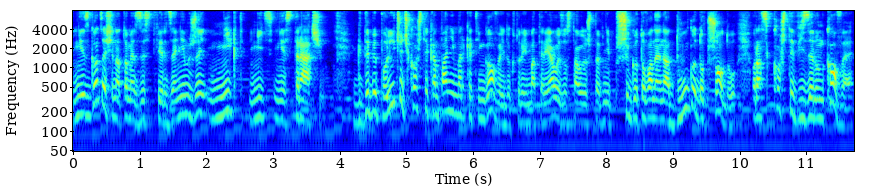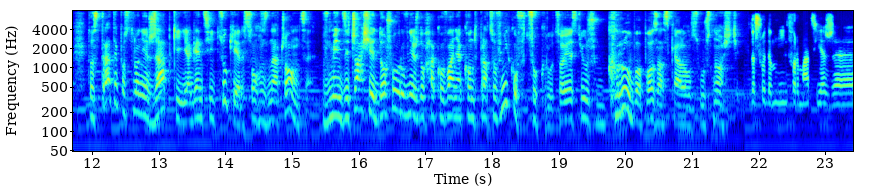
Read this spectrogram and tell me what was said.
Nie zgodzę się natomiast ze stwierdzeniem, że nikt nic nie stracił. Gdyby policzyć koszty kampanii marketingowej, do której materiały zostały już pewnie przygotowane na długo do przodu, oraz koszty wizerunkowe, to straty po stronie Żabki i agencji Cukier są znaczące. W międzyczasie doszło również do hakowania kont pracowników cukru, co jest już grubo poza skalą słuszności. Doszły do mnie informacje, że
